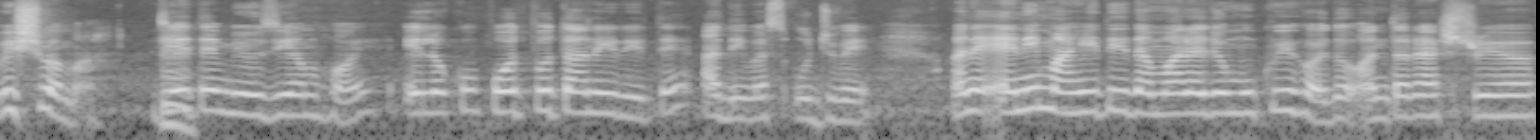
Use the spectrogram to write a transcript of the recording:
વિશ્વમાં જે તે મ્યુઝિયમ હોય એ લોકો પોતપોતાની રીતે આ દિવસ ઉજવે. અને એની માહિતી તમારે જો મૂકવી હોય તો આંતરરાષ્ટ્રીય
